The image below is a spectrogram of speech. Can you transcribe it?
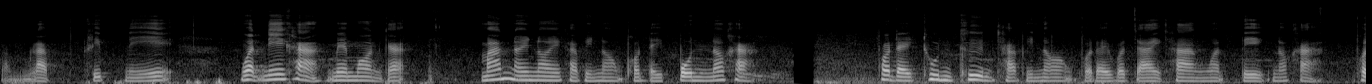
สำหรับคลิปนี้ วันนี้ค่ะ แม่มอนก็ม้านน้อยๆ ค่ะพี่น้องพอได้ปนเนาะค่ะพอได้ทุนขึ้นค่ะพี่น้อง พอได้ว่าจ่ายค่างวดเด็กเนาะค่ะ พอ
